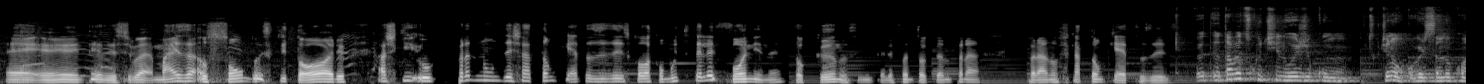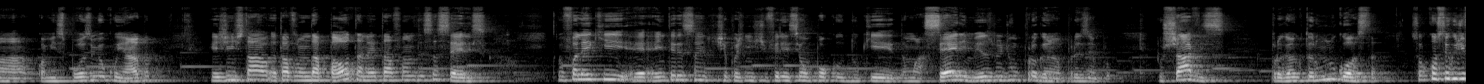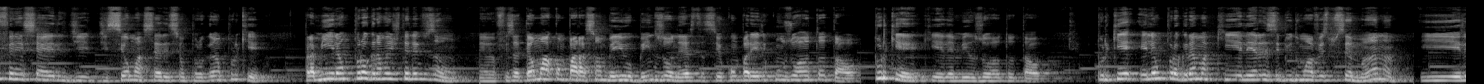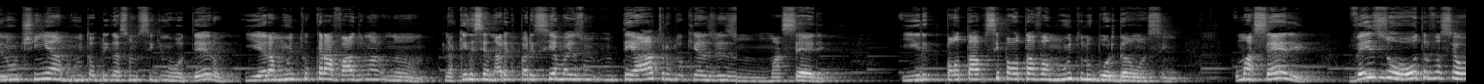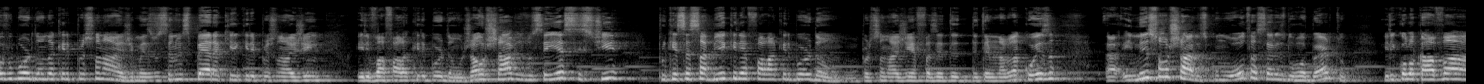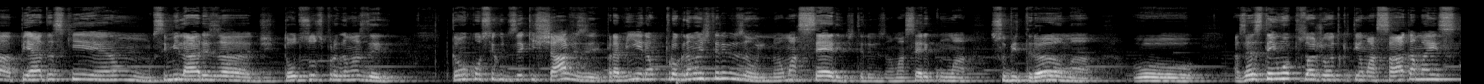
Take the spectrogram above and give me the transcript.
é, eu entendo isso. É mais o som do escritório. Acho que o para não deixar tão quieto, às vezes eles colocam muito telefone, né? Tocando, assim, telefone tocando para para não ficar tão quieto às vezes. Eu, eu tava discutindo hoje com. Discutindo, não, conversando com a, com a minha esposa e meu cunhado. E a gente tava. Eu tava falando da pauta, né? E tava falando dessas séries. Eu falei que é, é interessante, tipo, a gente diferenciar um pouco do que de uma série mesmo de um programa. Por exemplo, o Chaves, programa que todo mundo gosta. Só consigo diferenciar ele de, de ser uma série e ser um programa, porque para mim ele é um programa de televisão. Eu fiz até uma comparação bem, bem desonesta, assim, eu comparei ele com o Zorra Total. Por que, que ele é meio Zorra Total? Porque ele é um programa que ele era exibido uma vez por semana e ele não tinha muita obrigação de seguir um roteiro e era muito cravado na, na naquele cenário que parecia mais um, um, teatro do que às vezes uma série. E ele pautava, se pautava muito no bordão, assim. Uma série Vez ou outra você ouve o bordão daquele personagem, mas você não espera que aquele personagem ele vá falar aquele bordão. Já o Chaves você ia assistir porque você sabia que ele ia falar aquele bordão. Um personagem ia fazer de, determinada coisa. Ah, e nem só o Chaves, como outras séries do Roberto, ele colocava piadas que eram similares a de todos os outros programas dele. Então eu consigo dizer que Chaves, para mim, ele é um programa de televisão, ele não é uma série de televisão, uma série com uma subtrama ou às vezes tem um episódio ou outro que tem uma saga, mas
